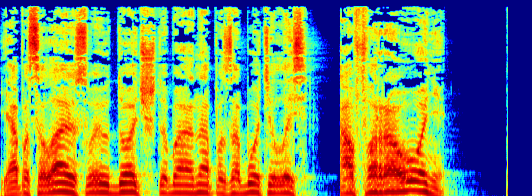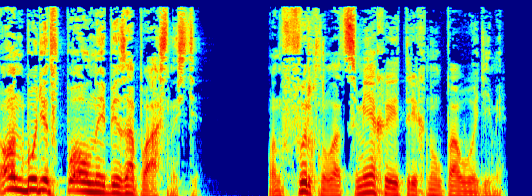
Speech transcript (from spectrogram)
Я посылаю свою дочь, чтобы она позаботилась о фараоне. Он будет в полной безопасности. Он фыркнул от смеха и тряхнул поводьями.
